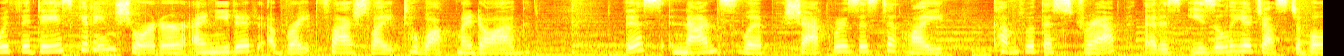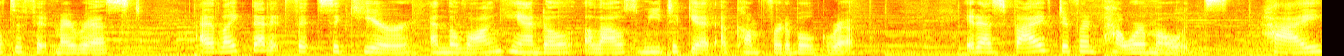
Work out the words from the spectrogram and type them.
With the days getting shorter, I needed a bright flashlight to walk my dog. This non-slip shock resistant light comes with a strap that is easily adjustable to fit my wrist. I like that it fits secure and the long handle allows me to get a comfortable grip. It has five different power modes, high,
